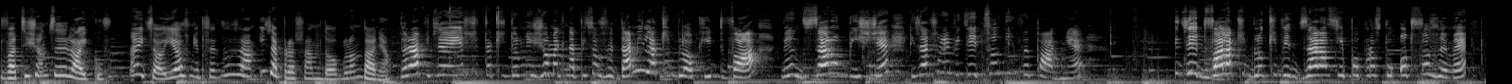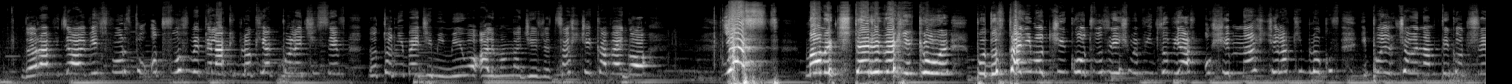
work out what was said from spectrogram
2000 lajków. No i co, ja już nie przedłużam i zapraszam do oglądania. Dobra, widzę, jeszcze taki do mnie ziomek napisał, że da mi Lucky Bloki, dwa, więc zarąbiście i zaczynamy widzieć, co z nich wypadnie. Widzę dwa laki bloki, więc zaraz je po prostu otworzymy. Dobra, widzę, ale więc po prostu otwórzmy te laki bloki, jak poleci syf, no to nie będzie mi miło, ale mam nadzieję, że coś ciekawego. Jest! Mamy cztery wehikuły! Po ostatnim odcinku otworzyliśmy widzowie aż 18 laki bloków i poleciały nam tylko trzy,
